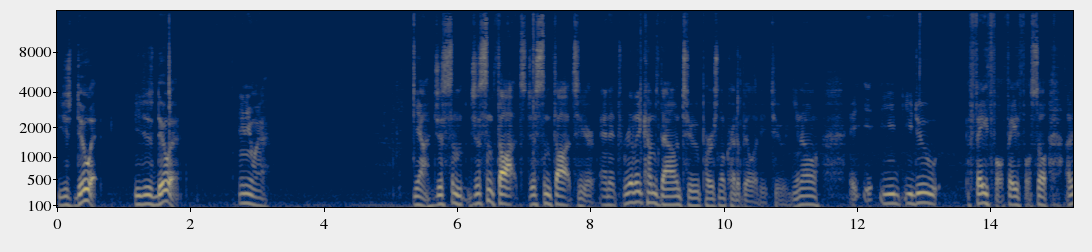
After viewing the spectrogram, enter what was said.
You just do it. You just do it. Anyway. Yeah, just some just some thoughts, just some thoughts here. And it really comes down to personal credibility too. You know, it, you you do faithful, faithful. So uh,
